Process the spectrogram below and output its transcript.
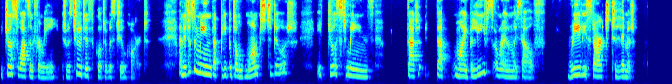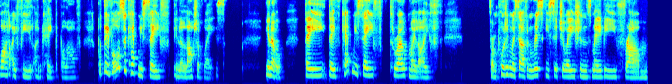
It just wasn't for me. It was too difficult. It was too hard. And it doesn't mean that people don't want to do it. It just means that that my beliefs around myself really start to limit what I feel I'm capable of. But they've also kept me safe in a lot of ways. You know, they they've kept me safe throughout my life from putting myself in risky situations, maybe from,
